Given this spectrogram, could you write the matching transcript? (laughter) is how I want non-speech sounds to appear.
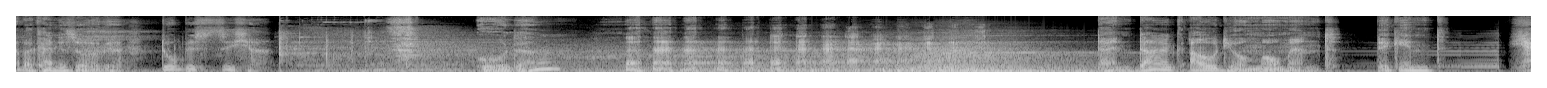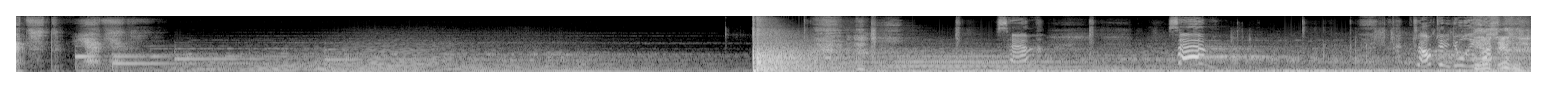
Aber keine Sorge, du bist sicher. Oder? (laughs) Dein Dark Audio Moment beginnt jetzt. Ist irre.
